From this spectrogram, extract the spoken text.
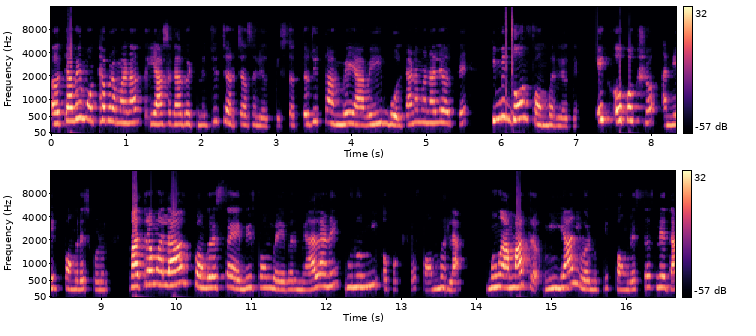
त्यावेळी मोठ्या प्रमाणात या सगळ्या घटनेची चर्चा झाली होती. सत्यजित तांबे यावेळी बोलताना म्हणाले होते की मी दोन फॉर्म भरले होते एक अपक्ष आणि एक काँग्रेसकडून. मात्र मला काँग्रेसचा एबी फॉर्म वेळेवर मिळाला नाही म्हणून मी अपक्ष फॉर्म भरला. मग मात्र मी या निवडणुकीत काँग्रेसचाच नेता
